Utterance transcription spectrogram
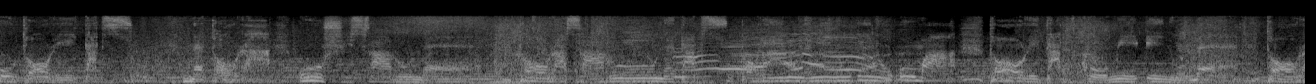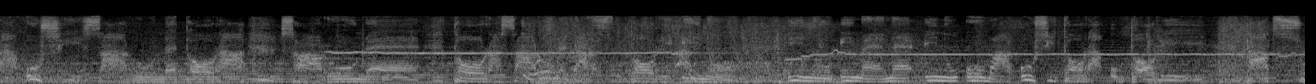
Utori Tatsu, Netora, Ushi Sarune, Tora Sarune Tatsu, Torinu Minu Inu Uma, Tori Tatku Mi Inu Ne, Tora Ushi Sarune Tora, Sarune, Tora Sarune Tatsu, Tori Inu, Inu Imene, Inu Uma, Ushi Tora Utori, Tatsu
